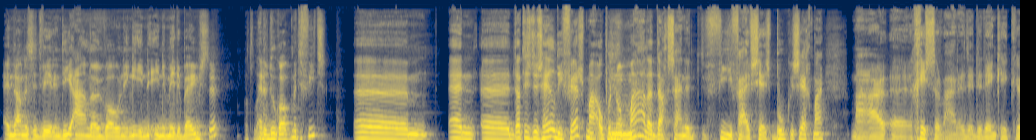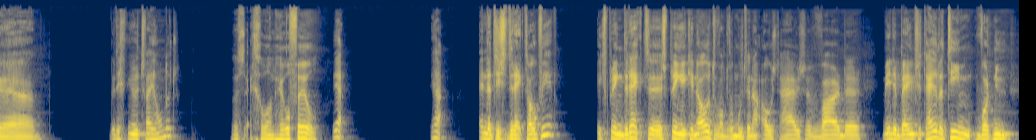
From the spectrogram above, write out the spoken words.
En dan is het weer in die aanleunwoning in, in de Middenbeemster. En dat doe ik ook met de fiets. Ehm, en eh, dat is dus heel divers. Maar op een normale dag zijn het vier, vijf, zes boeken, zeg maar. Maar eh, gisteren waren er, denk ik richting de 200. Dat is echt gewoon heel veel. En dat is direct ook weer. Ik spring direct spring ik in de auto, want we moeten naar Oosterhuizen, Warder, Middenbeemse. Het hele team wordt nu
